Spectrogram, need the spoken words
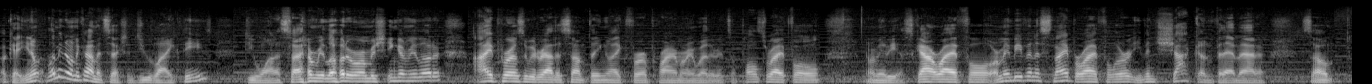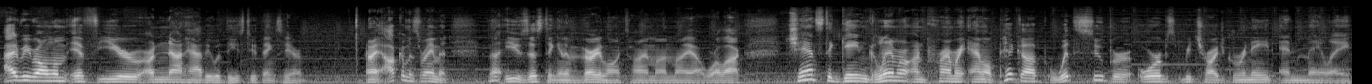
okay, you know what? Let me know in the comment section. Do you like these? Do you want a sidearm reloader or a machine gun reloader? I personally would rather something like for a primary, whether it's a pulse rifle, or maybe a scout rifle, or maybe even a sniper rifle, or even shotgun for that matter. So, I'd re-roll them if you are not happy with these two things here. Alright, Alchemist Raiment. Not used this thing in a very long time on my uh, Warlock. Chance to gain Glimmer on primary ammo pickup with Super Orbs Recharge Grenade and Melee.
